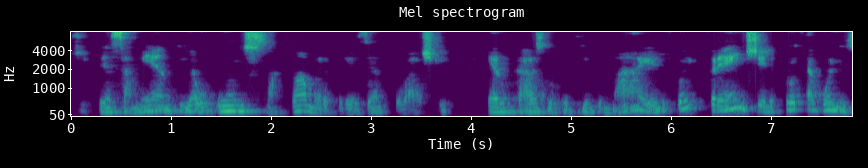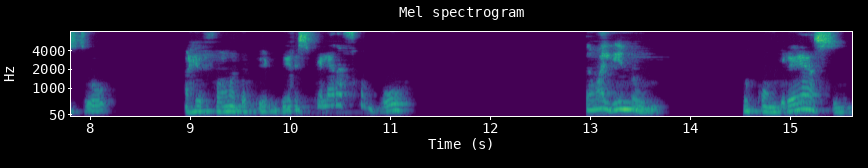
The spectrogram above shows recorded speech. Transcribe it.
de, pensamento, e alguns na Câmara, por exemplo, eu acho que era o caso do Rodrigo Maia, ele foi em frente, ele protagonizou a reforma da Previdência, porque ele era a favor. Então, ali no, no Congresso,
